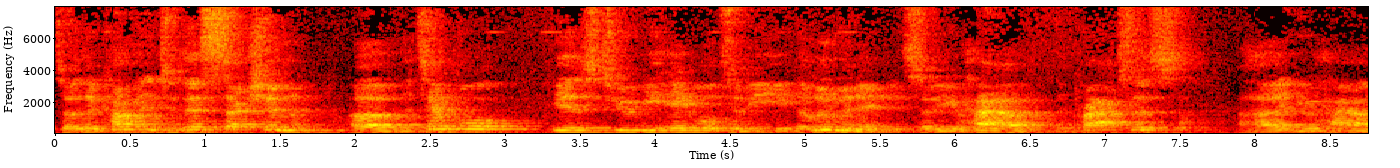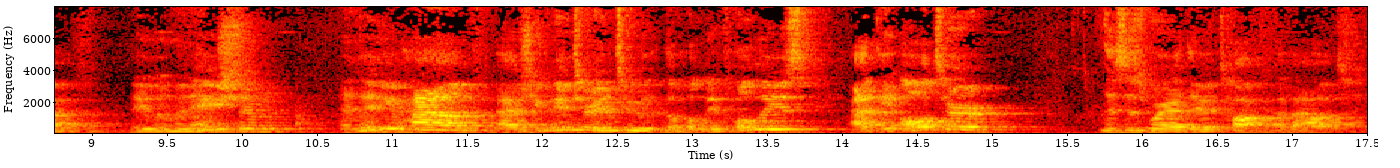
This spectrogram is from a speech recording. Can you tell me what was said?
So to come into this section of the temple is to be able to be illuminated. So you have the praxis, uh, you have the illumination, and then you have, as you enter into the Holy of Holies, at the altar, this is where they talk about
